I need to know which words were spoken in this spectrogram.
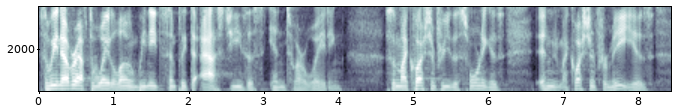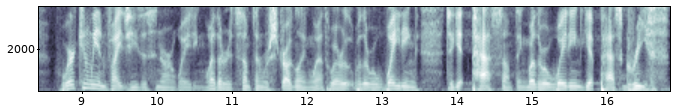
So we never have to wait alone. We need simply to ask Jesus into our waiting. So, my question for you this morning is, and my question for me is, where can we invite Jesus into our waiting? Whether it's something we're struggling with, whether, whether we're waiting to get past something, whether we're waiting to get past grief,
